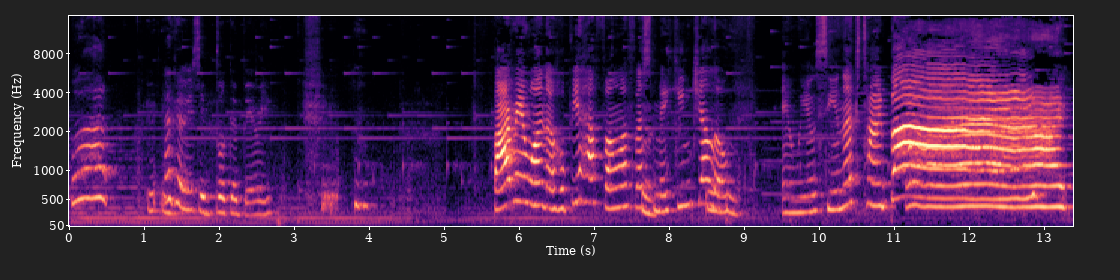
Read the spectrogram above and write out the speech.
What? mm, How can you say boogerberry? Bye everyone, I hope you have fun with us Mm. making jello. And we'll see you next time. Bye. Bye!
